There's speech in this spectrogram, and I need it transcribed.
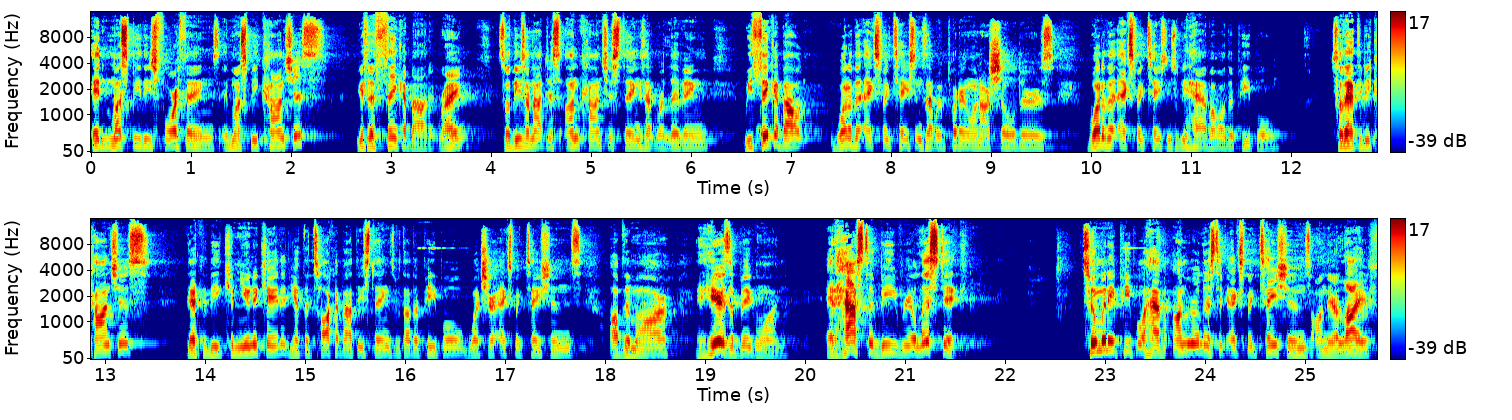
it must be these four things. It must be conscious. You have to think about it, right? So these are not just unconscious things that we're living. We think about what are the expectations that we're putting on our shoulders, what are the expectations we have of other people. So they have to be conscious, they have to be communicated. You have to talk about these things with other people, what your expectations of them are. And here's a big one it has to be realistic. Too many people have unrealistic expectations on their life,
